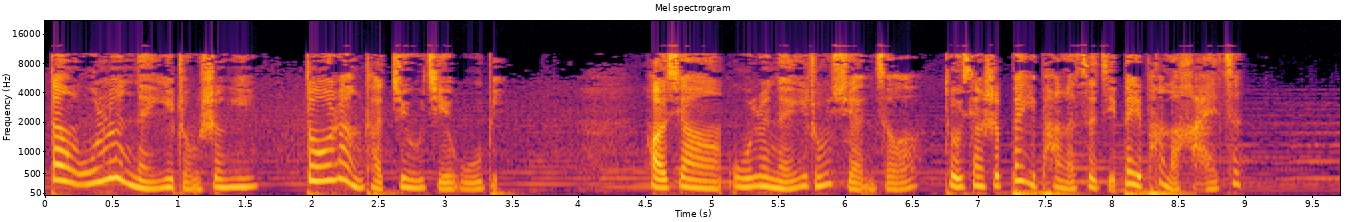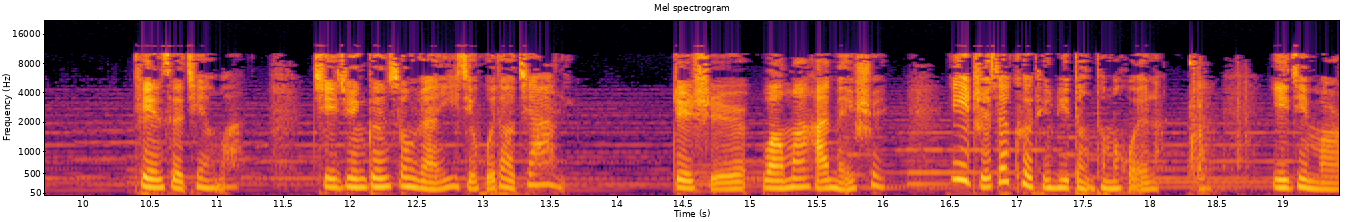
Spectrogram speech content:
但无论哪一种声音，都让他纠结无比。好像无论哪一种选择，都像是背叛了自己，背叛了孩子。天色渐晚，齐军跟宋冉一起回到家里。这时，王妈还没睡，一直在客厅里等他们回来。一进门，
